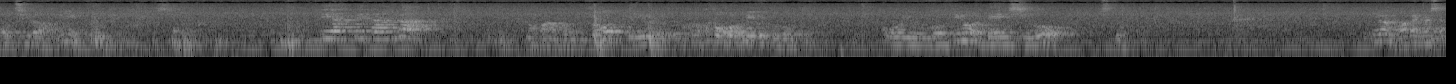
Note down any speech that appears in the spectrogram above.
こっち側に来る。でやってたのが、まあ、分走っていうこういう動きこういう動きの練習をして今の分かりました？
